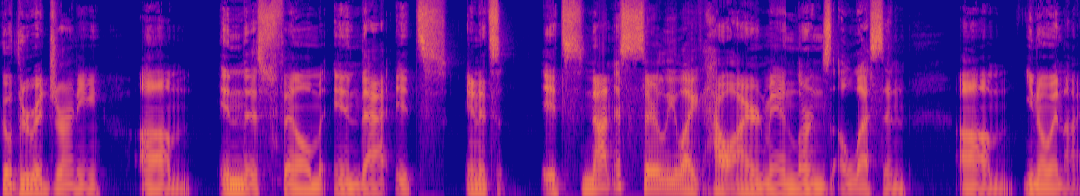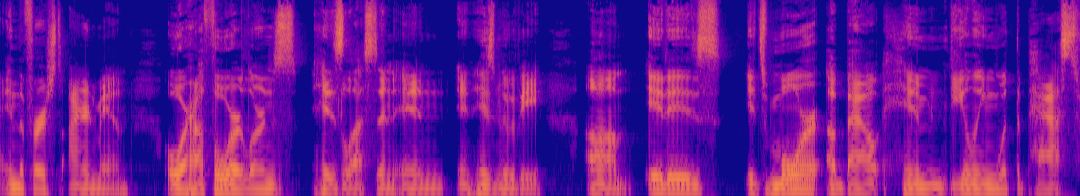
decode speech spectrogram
go through a journey um in this film in that it's and it's it's not necessarily like how Iron Man learns a lesson um you know in in the first Iron Man or how Thor learns his lesson in in his movie. Um it is it's more about him dealing with the past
